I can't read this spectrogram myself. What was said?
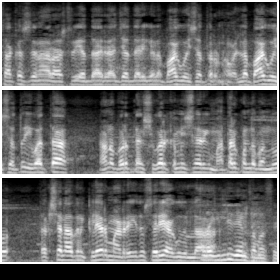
ಸಾಕಷ್ಟು ಜನ ರಾಷ್ಟ್ರೀಯ ಹೆದ್ದಾರಿ ರಾಜ್ಯ ಹೆದ್ದಾರಿಗೆಲ್ಲ ಭಾಗವಹಿಸತ್ತಾರ. ನಾವೆಲ್ಲ ಭಾಗವಹಿಸತ್ತು. ಇವತ್ತು ನಾನು ಭರತ್ನಾಗ ಶುಗರ್ ಕಮಿಷನರ್ಗೆ ಮಾತಾಡ್ಕೊಂಡು ಬಂದು ತಕ್ಷಣ ಅದನ್ನು ಕ್ಲಿಯರ್ ಮಾಡ್ರಿ ಇದು ಸರಿ ಆಗುದಿಲ್ಲ. ಇಲ್ಲಿದೇನು ಸಮಸ್ಯೆ?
